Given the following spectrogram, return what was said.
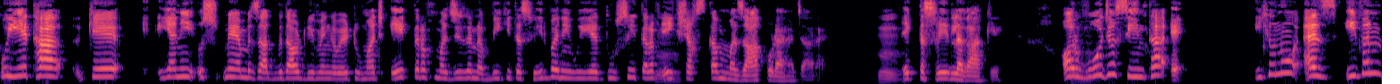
وہ یہ تھا کہ یعنی اس میں without giving away too much ایک طرف مسجد نبی کی تصویر بنی ہوئی ہے دوسری طرف ایک شخص کا مذاق اڑایا جا رہا ہے ایک تصویر لگا کے۔ اور وہ جو سین تھا you know as even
